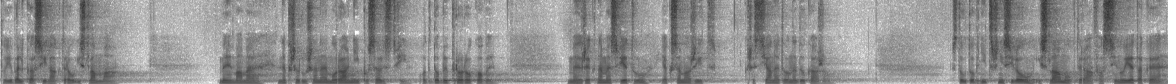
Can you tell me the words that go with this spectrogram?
To je wielka sila, którą islam ma. My mamy nepřerušené morální poselství od doby prorokowy. My řekneme světu, jak se má žít. Křesťané to nedokážą. Z touto vnitřní silą islamu, która fascynuje takie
